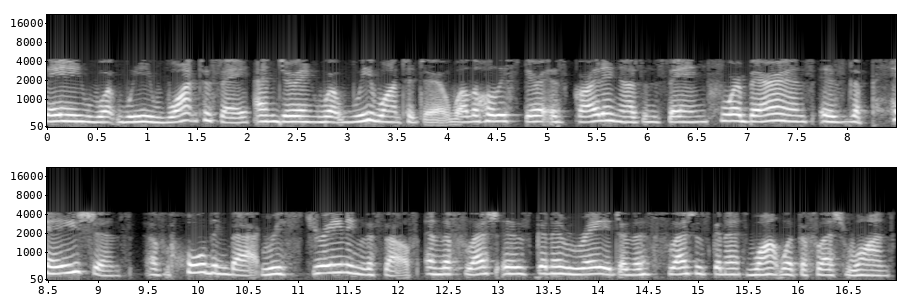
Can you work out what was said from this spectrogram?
saying what we want to say and doing what we want to do? Well, the Holy Spirit is guiding us and saying forbearance is the patience of holding back, restraining the self, and the flesh is going to rage and the flesh is going to want what the flesh wants.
